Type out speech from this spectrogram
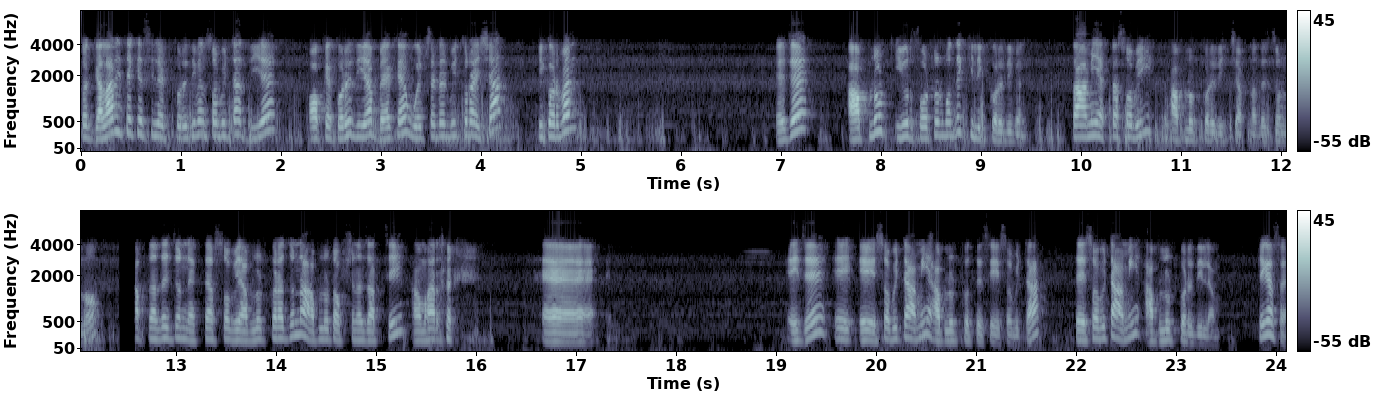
তো গ্যালারি থেকে সিলেক্ট করে দিবেন ছবিটা, দিয়ে ওকে করে দিয়ে ব্যাকে ওয়েবসাইটের ভিতরে আইসা কি করবেন? এই যে আপলোড ইউর ফটোর মধ্যে ক্লিক করে দিবেন। তা আমি একটা ছবি আপলোড করে দিচ্ছি আপনাদের জন্য। আপনাদের জন্য একটা ছবি আপলোড করার জন্য আপলোড অপশনে যাচ্ছি। আমার এই যে এই ছবিটা আমি আপলোড করতেছি, এই ছবিটা। তো এই ছবিটা আমি আপলোড করে দিলাম। ঠিক আছে?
